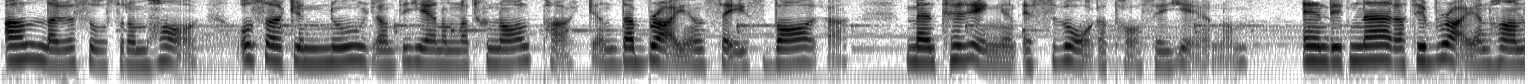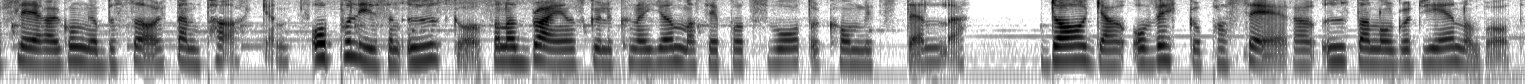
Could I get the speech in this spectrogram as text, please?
alla resurser de har och söker noggrant igenom nationalparken där Brian sägs vara, men terrängen är svår att ta sig igenom. Enligt nära till Brian har han flera gånger besökt den parken och polisen utgår från att Brian skulle kunna gömma sig på ett svåråtkomligt ställe. Dagar och veckor passerar utan något genombrott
